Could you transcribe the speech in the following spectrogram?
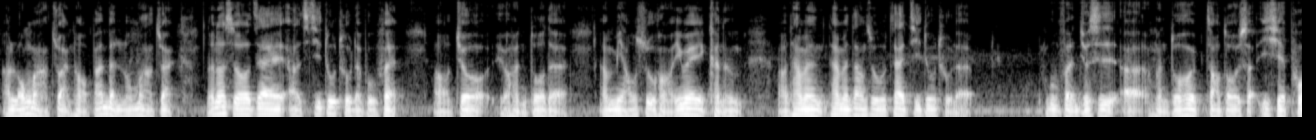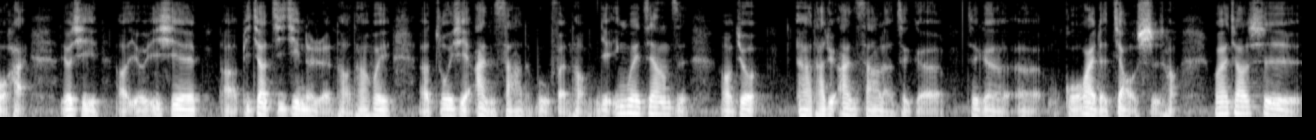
啊《龙马传》哈版本《龙马传》。那那时候在呃基督徒的部分哦，就有很多的呃描述哈，因为可能啊他们他们当初在基督徒的部分就是呃很多会遭到一些迫害，尤其呃有一些呃比较激进的人哈，他会呃做一些暗杀的部分哈，也因为这样子哦，就啊他去暗杀了这个这个呃国外的教士哈，国外教士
